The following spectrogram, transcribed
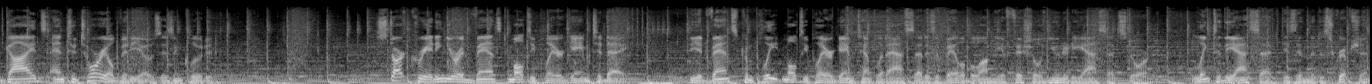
guides, and tutorial videos is included. Start creating your advanced multiplayer game today. The Advanced Complete Multiplayer Game Template asset is available on the official Unity Asset Store. Link to the asset is in the description.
